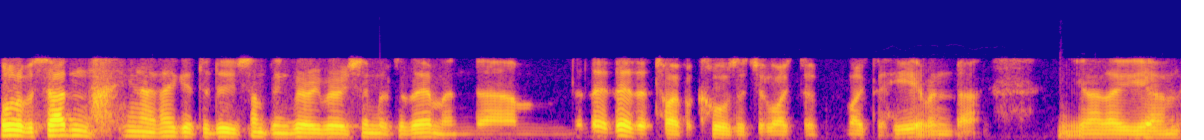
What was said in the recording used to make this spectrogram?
all of a sudden, you know, they get to do something very very similar to them, and um, they're, they're the type of calls that you like to like to hear, and uh, you know, they um,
